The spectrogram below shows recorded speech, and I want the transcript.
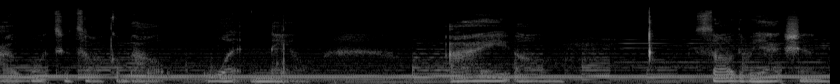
I want to talk about what now. Saw the reaction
